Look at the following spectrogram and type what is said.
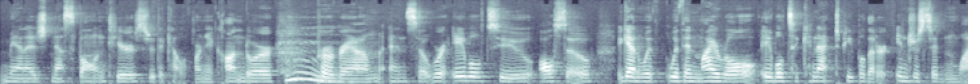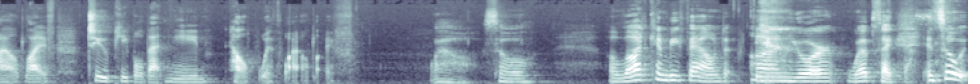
managed Nest volunteers through the California Condor Hmm. program, and so we're able to also, again, with within my role, able to connect people that are interested in wildlife to people that need help with wildlife. Wow. So a lot can be found on your website. And so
